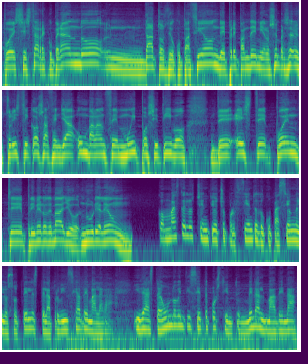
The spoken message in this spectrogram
Pues se está recuperando mm, datos de ocupación, de prepandemia. Los empresarios turísticos hacen ya un balance muy positivo de este puente primero de mayo. Nuria León con más del 88% de ocupación en los hoteles de la provincia de Málaga y de hasta un 97% en Benalmádena,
